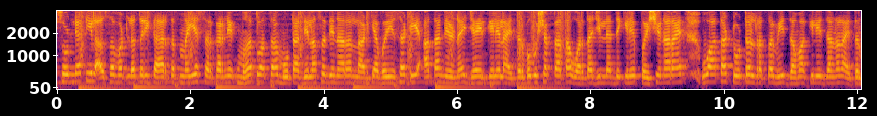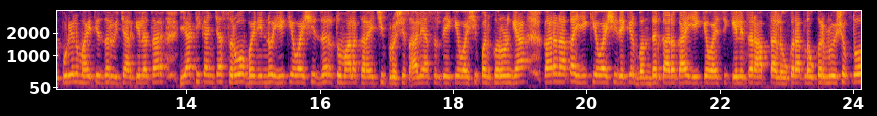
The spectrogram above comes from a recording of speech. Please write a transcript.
सोड सोडण्यात येईल असं म्हटलं तरी काही हरकत नाहीये. सरकारने एक महत्त्वाचा मोठा दिलासा देणारा लाडक्या बहिणीसाठी आता निर्णय जाहीर केलेला आहे. तर बघू शकता आता वर्धा जिल्ह्यात देखील हे पैसे येणार आहेत व आता टोटल रक्कम ही जमा केली जाणार आहे. तर पुढील माहिती जर विचार केला तर या ठिकाणच्या सर्व बहिणींनो ई केवायसी जर तुम्हाला करायची प्रोसेस आली असेल तर ई केवायसी पण करून घ्या. कारण आता ई केवायसी देखील बंधनकारक आहे. ई केवायसी केली तर हप्ता लवकरात लवकर मिळू शकतो.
